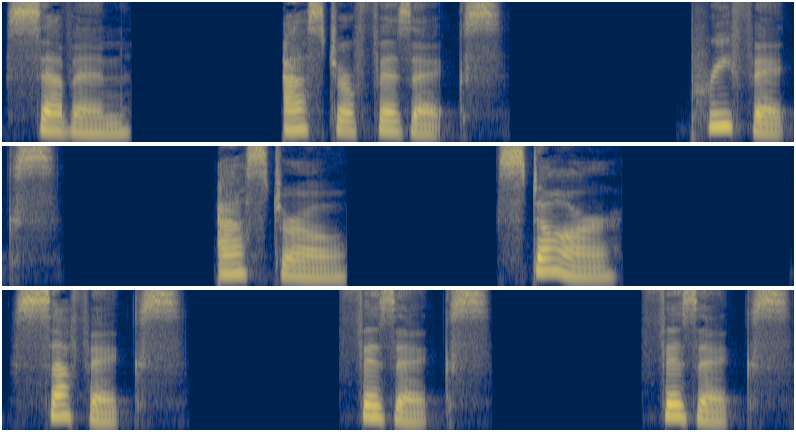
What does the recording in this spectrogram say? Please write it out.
7. Astrophysics. Prefix Astro. Star. Suffix Physics. Physics.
